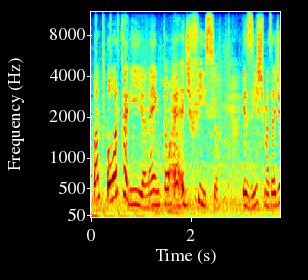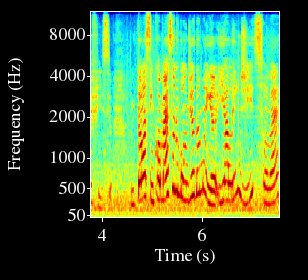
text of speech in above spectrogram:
uma porcaria, né? Então é, é difícil existe, mas é difícil. Então, assim, começa no bom dia da manhã. E além disso, né,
